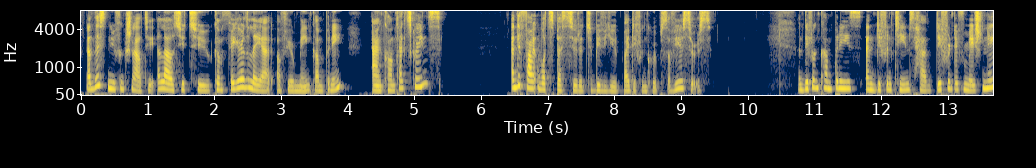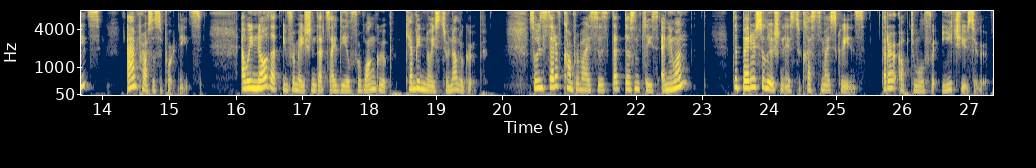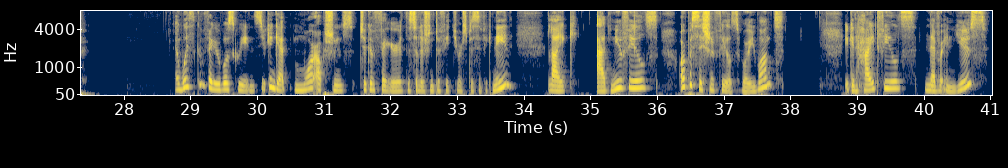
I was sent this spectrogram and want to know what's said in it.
Now, this new functionality allows you to configure the layout of your main company and contact screens and define what's best suited to be viewed by different groups of users. And different companies and different teams have different information needs and process support needs. And we know that information that's ideal for one group can be noise to another group. So instead of compromises that doesn't please anyone, the better solution is to customize screens that are optimal for each user group. And with configurable screens, you can get more options to configure the solution to fit your specific need, like add new fields or position fields where you want. You can hide fields never in use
